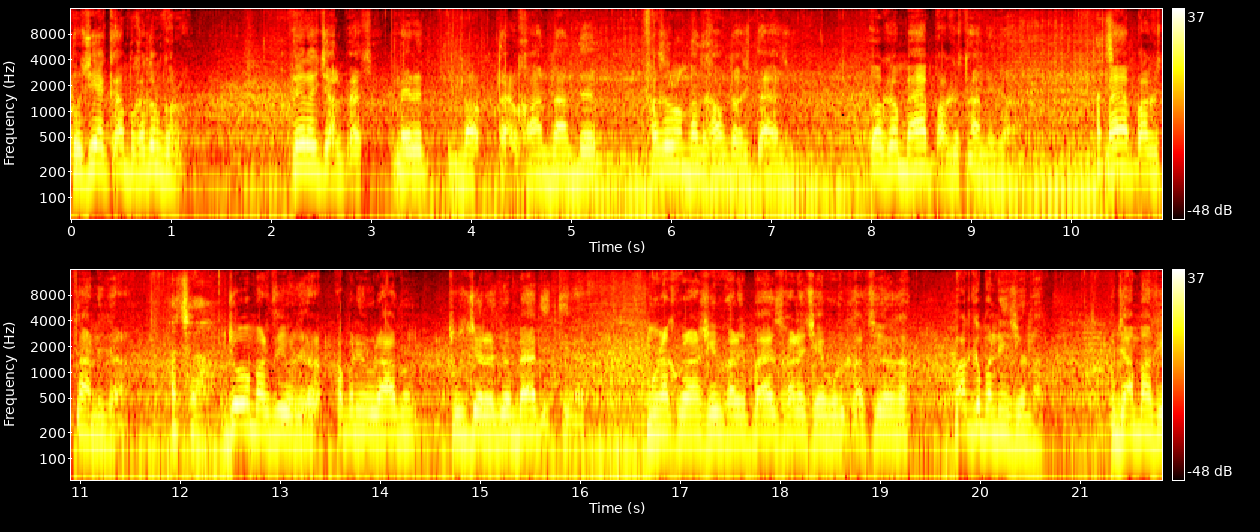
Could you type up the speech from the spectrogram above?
ਤੁਸੀਂ ਇਹ ਕੰਮ ਖਤਮ ਕਰੋ ਫਿਰ ਅਸੀਂ ਚੱਲ ਪਏ ਸੀ। ਮੇਰੇ ਬਾ- ਤਾ- ਖਾਨਦਾਨ ਦੇ ਫਜ਼ਲਮੰਦ ਖਾਨ ਦਾ ਸੀ ਤਾਇਆ ਜੀ ਉਹ ਕਹਿੰਦਾ ਮੈਂ ਪਾਕਿਸਤਾਨ ਨਹੀਂ ਜਾਣਾ ਅੱਛਾ ਮੈਂ ਪਾਕਿਸਤਾਨ ਨਹੀਂ ਜਾਣਾ ਅੱਛਾ ਜੋ ਮਰਜ਼ੀ ਹੋ ਜਾ ਆਪਣੀ ਔਲਾਦ ਨੂੰ ਤੁਸੀਂ ਚਲੇ ਜਾਓ ਮੈਂ ਦਿੱਤੀ ਨਾ ਉਹਨਾਂ ਕੁਰਾਨ ਸ਼ਰੀਫ ਖਾਲੀ ਪਾਇਆ ਸਾਢੇ ਛੇ ਫੁੱਟ ਕੱਦ ਸੀ ਉਹਨਾਂ ਦਾ ਪੱਗ ਬੰਨੀ ਸੀ ਉਹਨਾਂ ਪਜਾਮਾ ਸੀ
